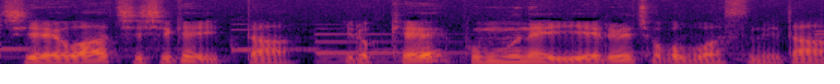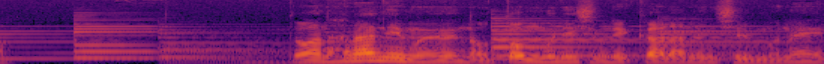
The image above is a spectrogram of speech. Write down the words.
지혜와 지식에 있다. 이렇게 본문의 이해를 적어 보았습니다. 또한 하나님은 어떤 분이십니까? 라는 질문에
